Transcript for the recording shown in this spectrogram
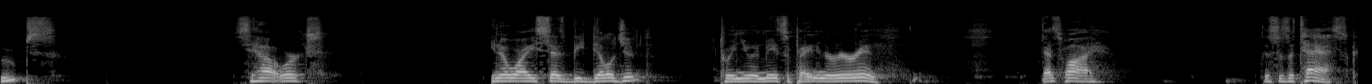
Oops. See how it works? You know why he says be diligent? Between you and me, it's a pain in the rear end. That's why. This is a task.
